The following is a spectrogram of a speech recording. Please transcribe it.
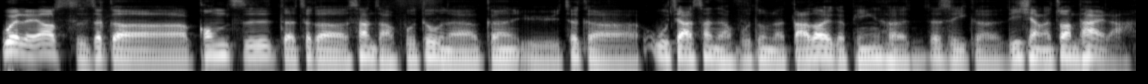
为了要使这个工资的这个上涨幅度呢，跟与这个物价上涨幅度呢达到一个平衡，这是一个理想的状态啦。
